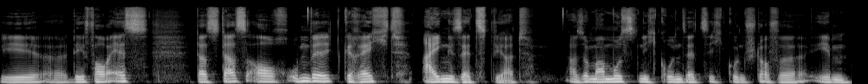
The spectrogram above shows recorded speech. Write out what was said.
wie äh, DVS, dass das auch umweltgerecht eingesetzt wird. Also man muss nicht grundsätzlich Kunststoffe eben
